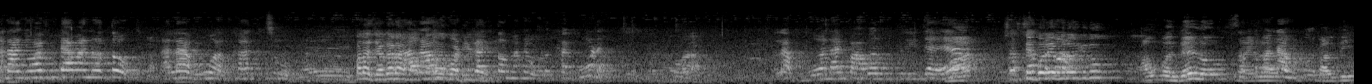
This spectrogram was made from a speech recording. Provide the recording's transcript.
અને આજ ઉડાવવાનો હતો. અલા હું અખત છું. અરે જગરા બાપા પાટી વખત તો મને ઓળખા કોણ? અલા ભુવાના પાવર ઉતરી જાય હે? સસ્તી બોલી મને કીધું? આવું બંધેલો લો સપના ઉપર. કાલથી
